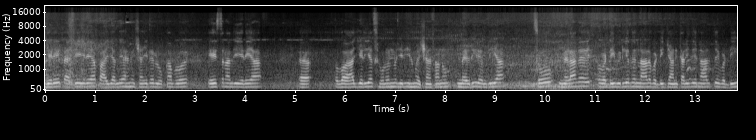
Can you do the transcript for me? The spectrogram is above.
ਜਿਹੜੇ ਪੈਸੇ ਜਿਹੜੇ ਆ ਪਾਏ ਜਾਂਦੇ ਆ, ਹਮੇਸ਼ਾ ਜਿਹੜੇ ਲੋਕਾਂ ਵੱਲੋਂ ਇਸ ਤਰ੍ਹਾਂ ਦੀ ਜਿਹੜੇ ਆ ਆਵਾਜ਼ ਜਿਹੜੀ ਆ ਸੁਣਨ ਨੂੰ ਜਿਹੜੀ ਹਮੇਸ਼ਾ ਸਾਨੂੰ ਮਿਲਦੀ ਰਹਿੰਦੀ ਆ। ਸੋ ਮਿਲਾਂਗੇ ਵੱਡੀ ਵੀਡੀਓ ਦੇ ਨਾਲ, ਵੱਡੀ ਜਾਣਕਾਰੀ ਦੇ ਨਾਲ ਤੇ ਵੱਡੀ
